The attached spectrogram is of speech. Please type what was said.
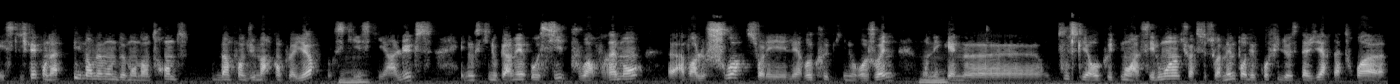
et ce qui fait qu'on a énormément de demandes entrantes d'un point de vue marque employeur, donc ce qui est ce qui est un luxe, et donc ce qui nous permet aussi de pouvoir vraiment euh, avoir le choix sur les, les recrues qui nous rejoignent. On est quand même, on pousse les recrutements assez loin, tu vois, que ce soit même pour des profils de stagiaires, t'as trois,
